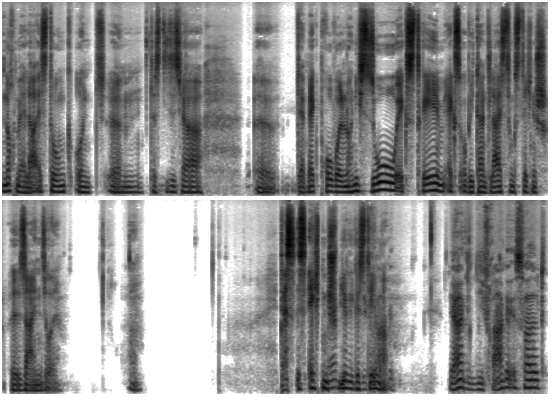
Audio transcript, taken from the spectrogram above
noch mehr Leistung und ähm, dass dieses Jahr äh, der Mac Pro wohl noch nicht so extrem exorbitant leistungstechnisch äh, sein soll. Ja. Das ist echt ein ja, schwieriges Thema. Ja, die, die Frage ist halt,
